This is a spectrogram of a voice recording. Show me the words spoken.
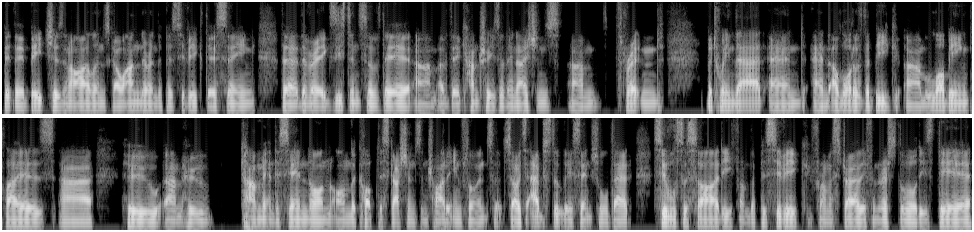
their beaches and islands go under in the Pacific. They're seeing the the very existence of their um, of their countries or their nations um, threatened. Between that and and a lot of the big um, lobbying players uh, who um, who come and descend on on the COP discussions and try to influence it. So it's absolutely essential that civil society from the Pacific, from Australia, from the rest of the world is there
